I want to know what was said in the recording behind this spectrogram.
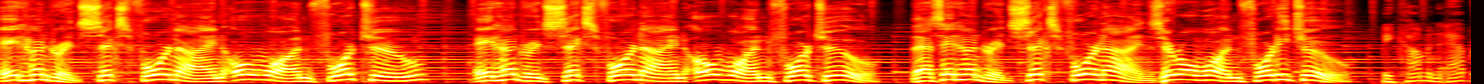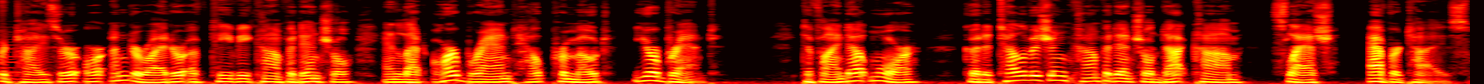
800 649 0142. 800 649 0142. That's 800 649 0142. Become an advertiser or underwriter of TV Confidential and let our brand help promote your brand. To find out more, go to televisionconfidential.com slash advertise.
